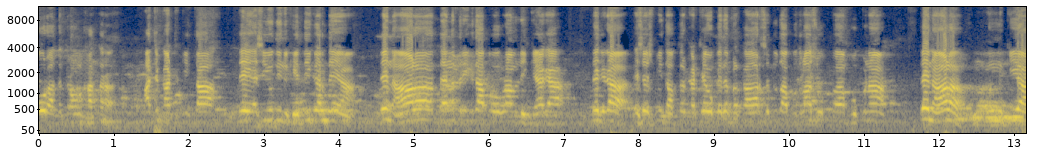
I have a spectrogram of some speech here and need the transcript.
ਉਹ ਰੱਦ ਕਰਾਉਣ ਖਾਤਰ ਅੱਜ ਇਕੱਠ ਕੀਤਾ ਤੇ ਅਸੀਂ ਉਹਦੀ ਨਿਖੇਧੀ ਕਰਦੇ ਆ ਤੇ ਨਾਲ 3 ਤਰੀਕ ਦਾ ਪ੍ਰੋਗਰਾਮ ਲਿਖਿਆ ਗਿਆ ਤੇ ਜਿਹੜਾ ਐਸਐਸਪੀ ਦਫ਼ਤਰ ਇਕੱਠੇ ਹੋ ਕੇ ਤੇ ਬਲਕਾਰ ਸਿੱਧੂ ਦਾ ਪੁਤਲਾ ਫੂਕਣਾ ਤੇ ਨਾਲ ਕੀ ਆ,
